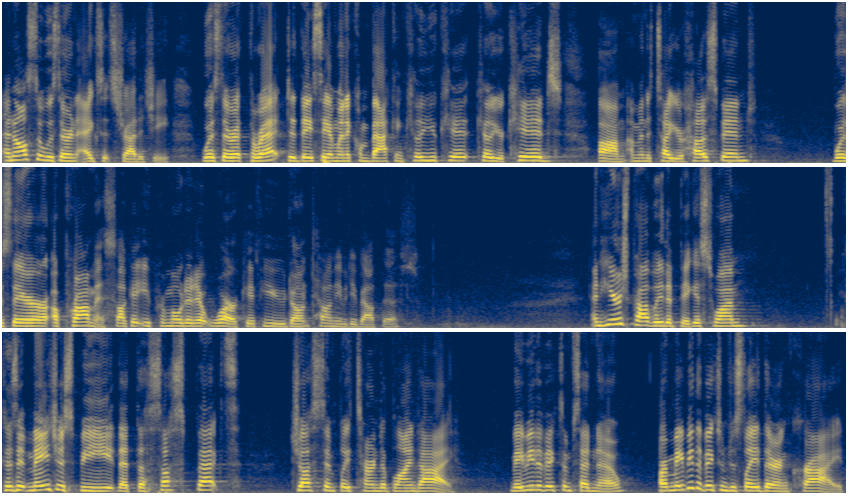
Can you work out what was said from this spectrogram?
And also, was there an exit strategy? Was there a threat? Did they say, I'm going to come back and kill, you ki kill your kids? Um, I'm going to tell your husband? Was there a promise? I'll get you promoted at work if you don't tell anybody about this. And here's probably the biggest one, because it may just be that the suspect just simply turned a blind eye. Maybe the victim said no, or maybe the victim just laid there and cried,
